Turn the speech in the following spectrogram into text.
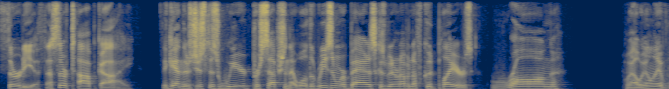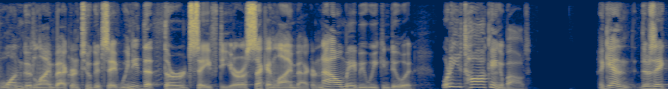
30th. That's their top guy. Again, there's just this weird perception that, well, the reason we're bad is because we don't have enough good players. Wrong. Well, we only have one good linebacker and two good safety. We need that third safety or a second linebacker. Now maybe we can do it. What are you talking about? Again, there's a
